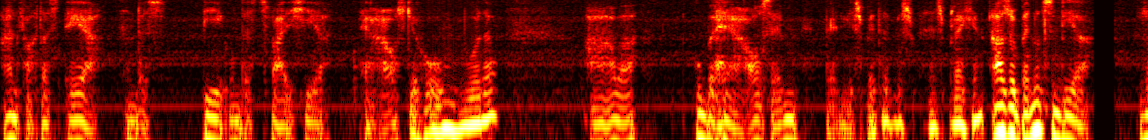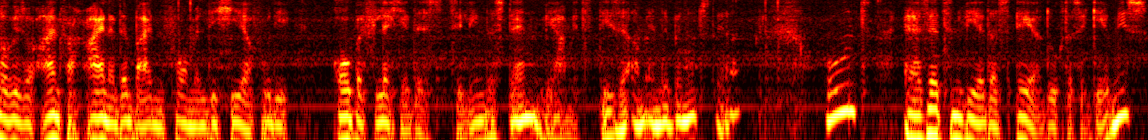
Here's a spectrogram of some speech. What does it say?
einfach das R und das Pi und das 2 hier herausgehoben wurde. Aber über herausheben werden wir später besprechen. Also benutzen wir sowieso einfach eine der beiden Formeln, die hier für die Oberfläche des Zylinders stehen. Wir haben jetzt diese am Ende benutzt. Ja. Und ersetzen wir das R durch das Ergebnis.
